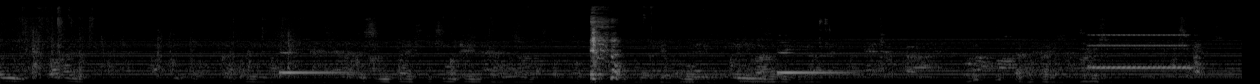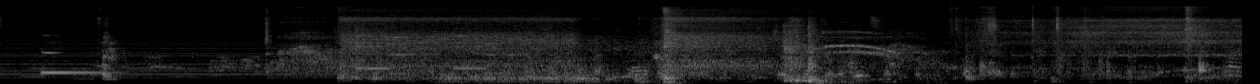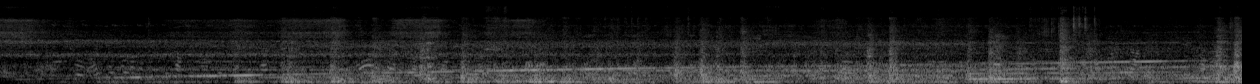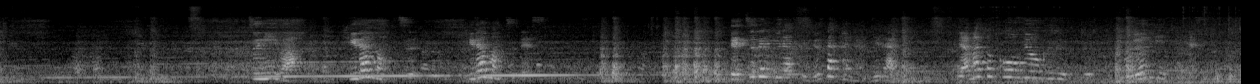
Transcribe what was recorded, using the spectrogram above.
当に我が身心配して真剣に戦いましたと。平松平松です。鉄で開く豊かな未来大和工業グループ最寄り駅です。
